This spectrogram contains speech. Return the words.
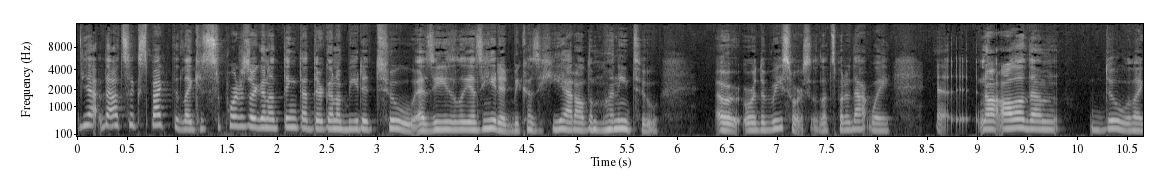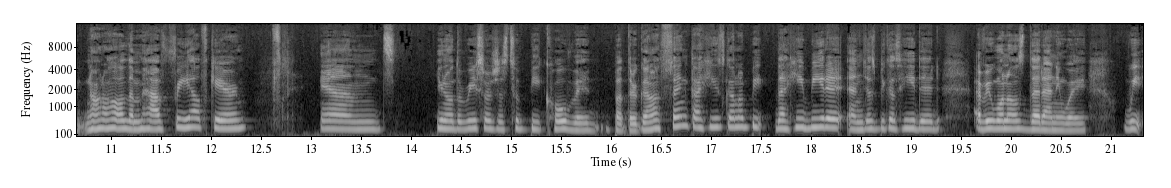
yeah, that's expected. Like his supporters are gonna think that they're gonna beat it too as easily as he did because he had all the money to, or or the resources. Let's put it that way. Uh, not all of them do. Like not all of them have free healthcare, and you know the resources to beat COVID, but they're gonna think that he's gonna be that he beat it, and just because he did, everyone else did anyway. We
